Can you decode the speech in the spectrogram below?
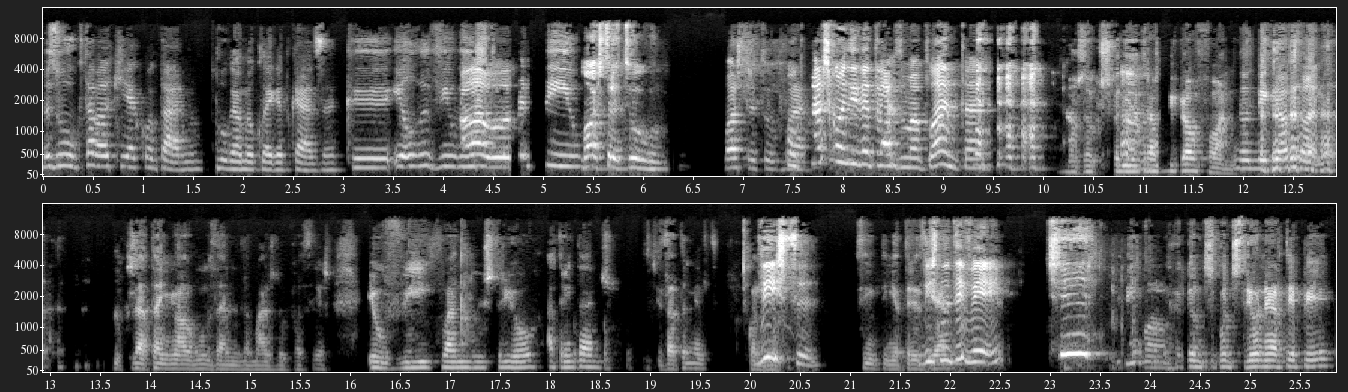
Mas o que estava aqui a contar-me, o Hugo é o meu colega de casa, que ele viu isto Olá, Hugo. quando saiu. Mostra tu. Mostra tu, O está escondido atrás de uma planta? Não sou que escondido atrás do microfone. no microfone. Porque já tenho alguns anos a mais do que vocês. Eu vi quando estreou há 30 anos. Exatamente. Quando- Viste? Sim, tinha 13 Viste na anos. TV? Sim, quando, quando estreou na RTP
